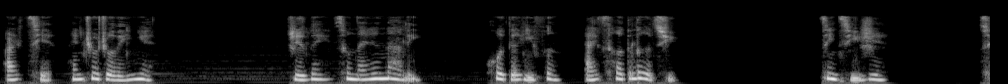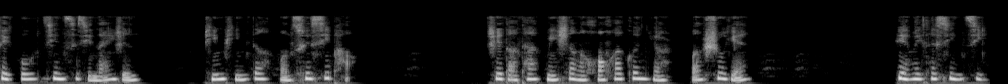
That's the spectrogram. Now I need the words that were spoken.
而且还助纣为虐，只为从男人那里获得一份挨操的乐趣。近几日，翠姑见自己男人频频的往村西跑，知道他迷上了黄花闺女儿王淑媛，便为他献计，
